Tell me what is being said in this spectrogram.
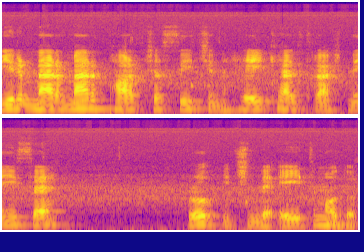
Bir mermer parçası için heykel tıraş neyse ruh içinde eğitim odur.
